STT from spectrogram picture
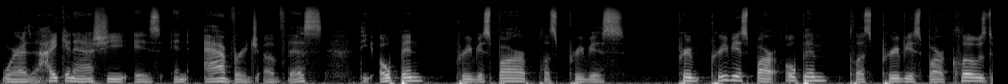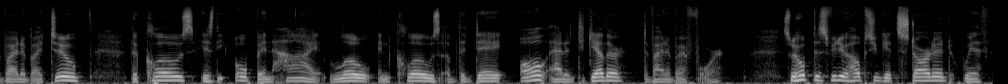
whereas Ashi is an average of this. The open, previous bar plus previous pre previous bar open plus previous bar close divided by 2. The close is the open, high, low, and close of the day all added together divided by 4. So we hope this video helps you get started with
